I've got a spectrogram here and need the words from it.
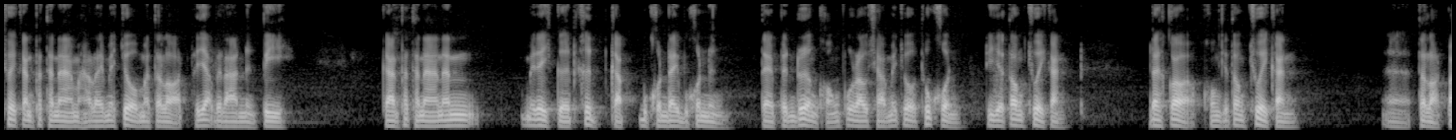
ช่วยกันพัฒนามหาวิทยาลัยแม่โจ้มาตลอดระยะเวลาหนึ่งปี การพัฒนานั้นไม่ได้เกิดขึ้นกับบุคคลใดบุคคลหนึ่ง แต่เป็นเรื่องของพวกเราชาวแม่โจ้ทุกคนที่จะต้องช่วยกัน และก็คงจะต้องช่วยกันตลอดไป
